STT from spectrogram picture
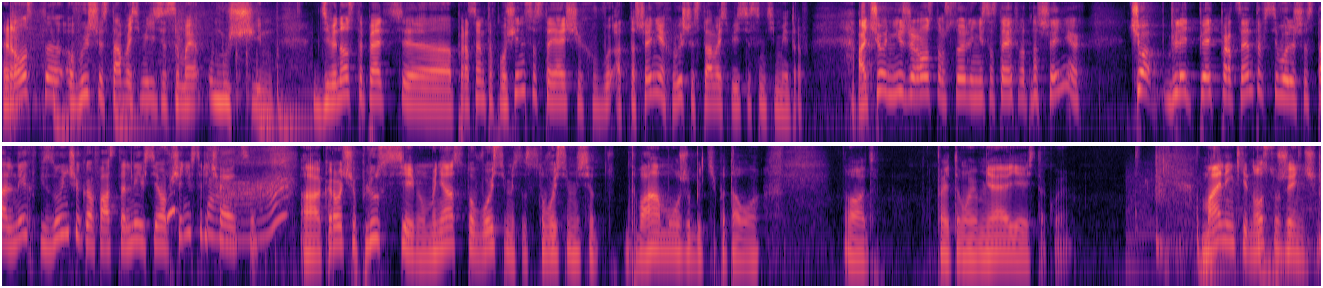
Рост э, выше 180 см у мужчин. 95% э, мужчин, состоящих в отношениях, выше 180 сантиметров. А чё, ниже ростом, что ли, не состоит в отношениях? Чё, блядь, 5% всего лишь остальных везунчиков, а остальные все вообще не встречаются? А, короче, плюс 7. У меня 180, 182, может быть, типа того. Вот. Поэтому у меня есть такое. Маленький нос у женщин.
